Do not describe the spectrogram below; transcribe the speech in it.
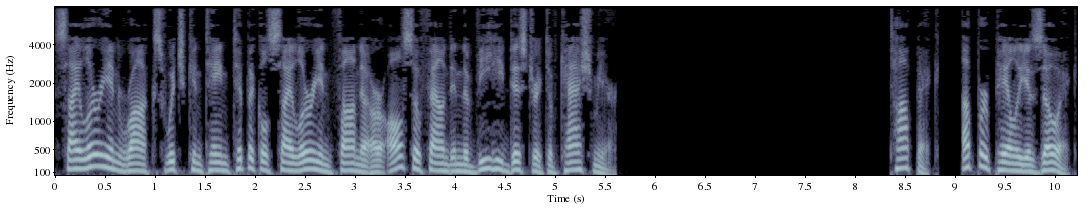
Silurian rocks which contain typical Silurian fauna are also found in the Vihi district of Kashmir. Upper Paleozoic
